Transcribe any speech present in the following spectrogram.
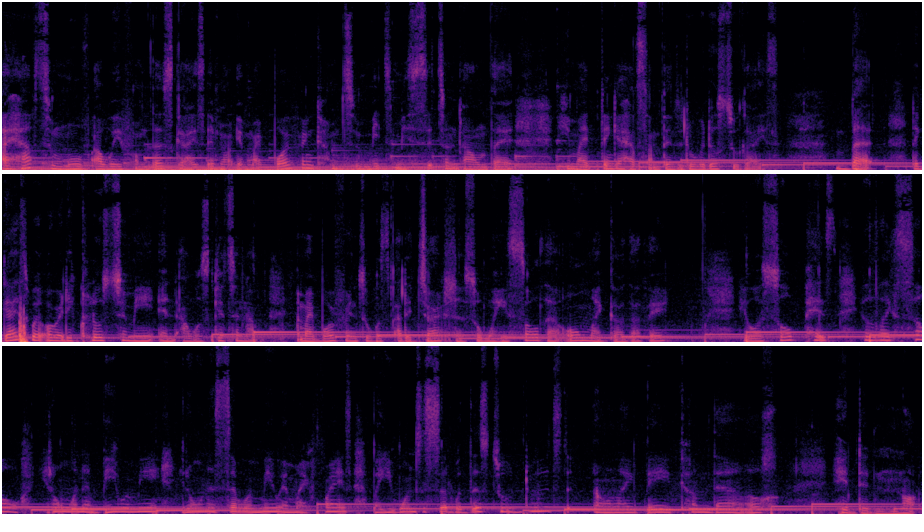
I have to move away from these guys. If not, if my boyfriend comes to meet me sitting down there, he might think I have something to do with those two guys. But the guys were already close to me, and I was getting up, and my boyfriend too was at a junction. So when he saw that, oh my god, that they he was so pissed. He was like, So, you don't want to be with me? You don't want to sit with me and my friends, but you want to sit with these two dudes? I'm like, Babe, calm down. Ugh. He did not.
